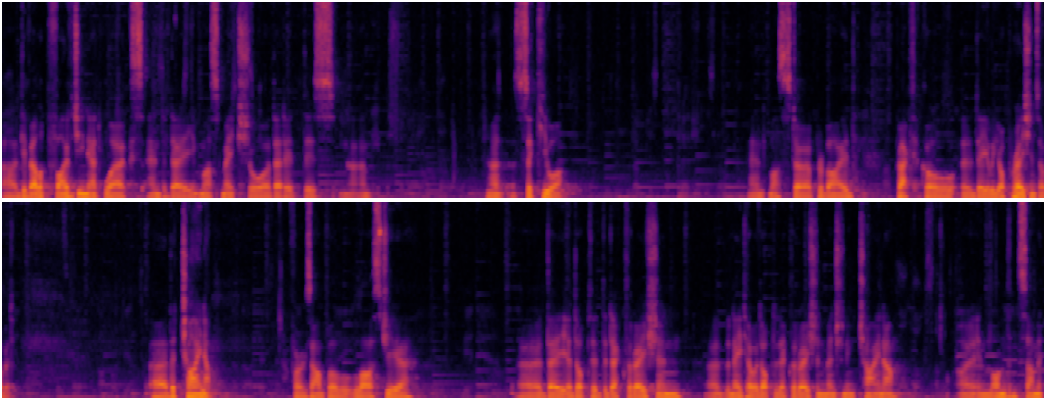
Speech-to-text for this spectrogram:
uh, develop 5G networks and they must make sure that it is um, uh, secure and must uh, provide practical daily operations of it. Uh, the China, for example, last year uh, they adopted the declaration, uh, the NATO adopted a declaration mentioning China uh, in London summit.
